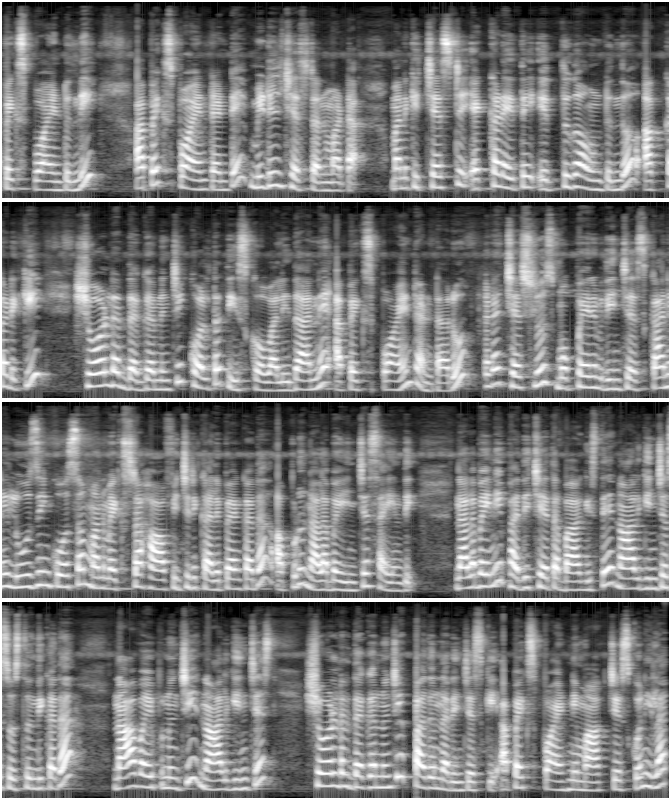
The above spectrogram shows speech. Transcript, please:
అపెక్స్ పాయింట్ ఉంది. అపెక్స్ పాయింట్ అంటే మిడిల్ చెస్ట్ అనమాట మనకి చెస్ట్ ఎక్కడైతే ఎత్తుగా ఉంటుందో అక్కడికి షోల్డర్ దగ్గర నుంచి కొలత తీసుకోవాలి. దాన్నే అపెక్స్ పాయింట్ అంటారు. ఇక్కడ చెస్ట్ లూజ్ ముప్పై ఎనిమిది ఇంచెస్ కానీ లూజింగ్ కోసం మనం ఎక్స్ట్రా హాఫ్ ఇంచ్ని కలిపాం కదా అప్పుడు నలభై ఇంచెస్ అయింది. నలభైని పది చేత భాగిస్తే నాలుగు ఇంచెస్ వస్తుంది కదా. నా వైపు నుంచి నాలుగు ఇంచెస్ షోల్డర్ దగ్గర నుంచి పదున్నర ఇంచెస్కి అపెక్స్ పాయింట్ని మార్క్ చేసుకొని ఇలా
